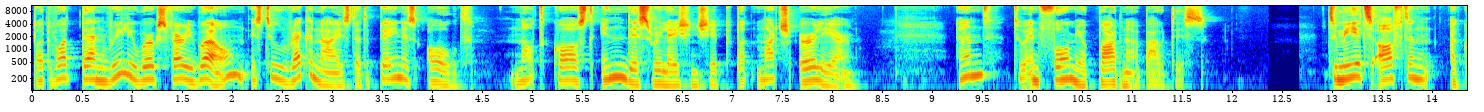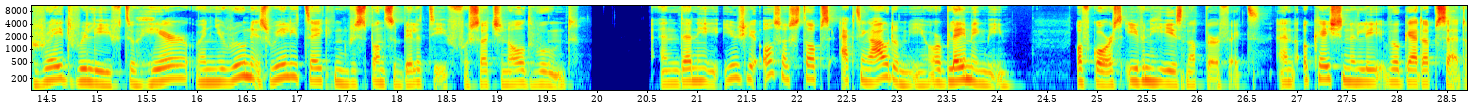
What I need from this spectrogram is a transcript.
But what then really works very well is to recognize that the pain is old, not caused in this relationship, but much earlier, and to inform your partner about this. To me, it's often a great relief to hear when Jeroen is really taking responsibility for such an old wound. And then he usually also stops acting out on me or blaming me. Of course, even he is not perfect, and occasionally will get upset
